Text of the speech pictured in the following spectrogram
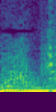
Ha ha!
